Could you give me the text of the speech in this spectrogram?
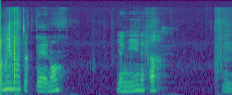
ก็ไม่น่าจะแก่เนาะอย่างนี้นะคะนี่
